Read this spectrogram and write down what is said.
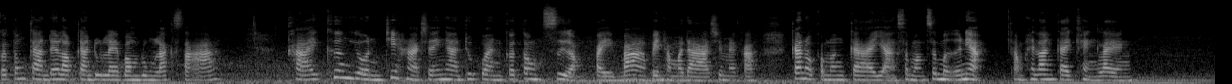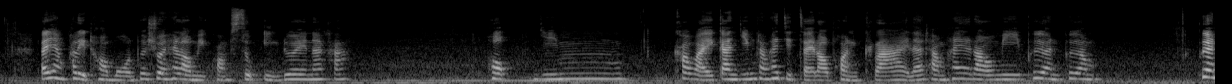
ก็ต้องการได้รับการดูแลบำรุงรักษา คล้ายเครื่องยนต์ที่หากใช้งานทุกวันก็ต้องเสื่อมไปบ้างเป็นธรรมดาใช่ไหมคะ การออกกำลังกายอย่างสม่ำเสมอเนี่ยทำให้ร่างกายแข็งแรง และยังผลิตฮอร์โมนเพื่อช่วยให้เรามีความสุขอีกด้วยนะคะ 6. ยิ้มเข้าไว้การยิ้มทำให้จิตใจเราผ่อนคลาย และทำให้เรามีเพื่อนเพิ่มเพื่อน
